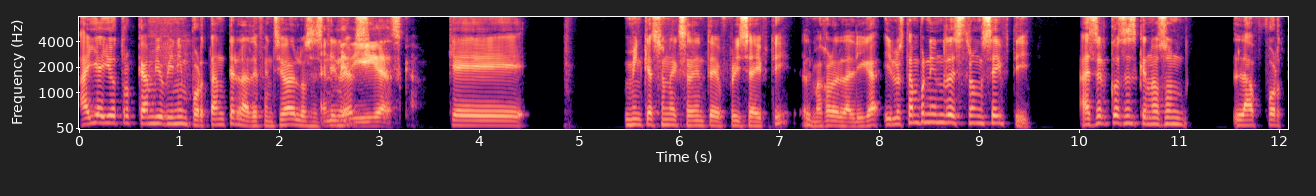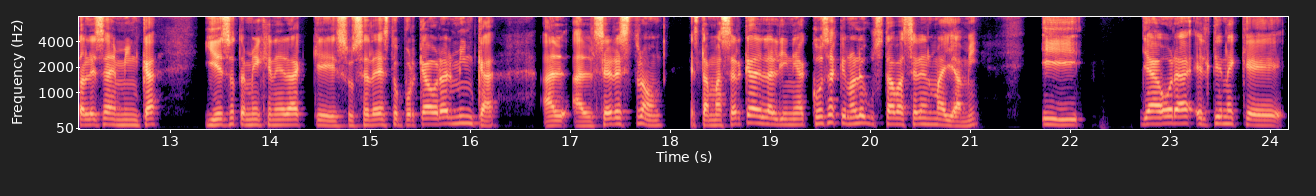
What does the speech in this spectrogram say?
ahí hay otro cambio bien importante en la defensiva de los ni me Steelers digas, que Minka es un excelente free safety, el mejor de la liga, y lo están poniendo de strong safety. A hacer cosas que no son la fortaleza de Minka, y eso también genera que suceda esto, porque ahora el Minka, al, al ser strong, está más cerca de la línea, cosa que no le gustaba hacer en Miami, y ya ahora él tiene que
